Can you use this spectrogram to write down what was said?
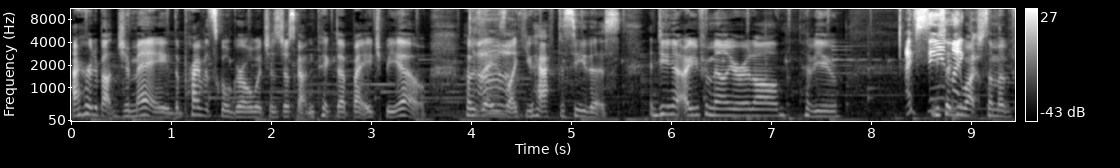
I heard about Ja'mie, the private school girl, which has just gotten picked up by HBO. Jose's Ah. like, you have to see this. And do you know? Are you familiar at all? Have you? I've seen You said like you watched some of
